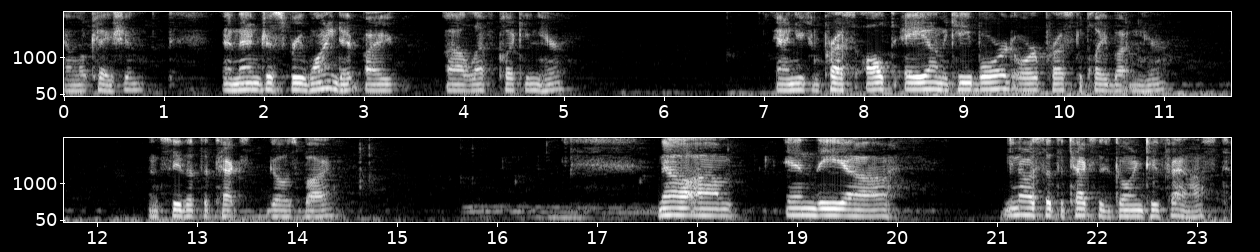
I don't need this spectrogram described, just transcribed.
and location. And then just rewind it by uh, left clicking here. And you can press alt A on the keyboard or press the play button here and see that the text goes by. Now um, in the uh, you notice that the text is going too fast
